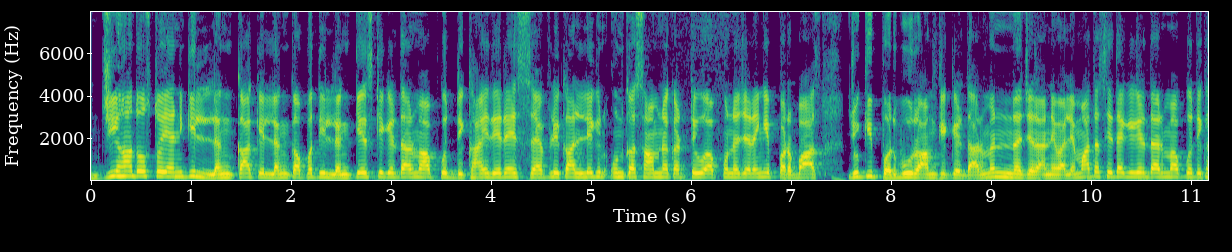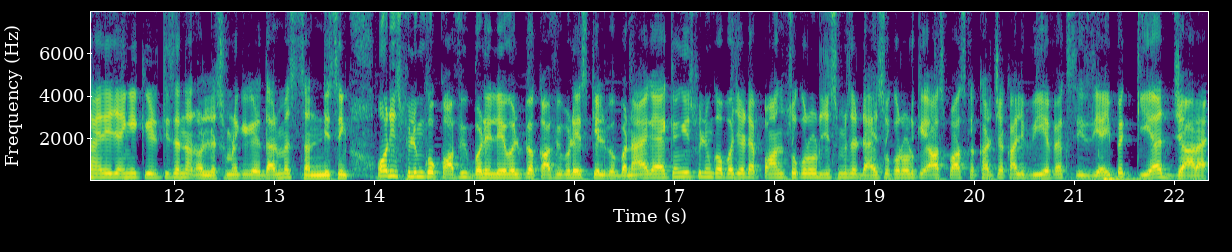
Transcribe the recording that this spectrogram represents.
जी हाँ दोस्तों, यानी कि लंका के लंकापति लंकेश के किरदार में आपको दिखाई दे रहे हैं सैफ अली खान, लेकिन उनका सामना करते हुए आपको नज़र आएँगे प्रभास, जो कि प्रभु राम के किरदार में नज़र आने वाले माता सीता के किरदार में आपको दिखाई दे जाएँगे कीर्ति सनन और लक्ष्मण के किरदार में सन्नी सिंह। और इस फ़िल्म को काफ़ी बड़े लेवल पे, काफ़ी बड़े स्केल पे बनाया गया है, क्योंकि इस फ़िल्म का बजट है 500 करोड़, जिसमें से 250 करोड़ के आसपास का खर्चा खाली वी एफ़ पे किया जा रहा है।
